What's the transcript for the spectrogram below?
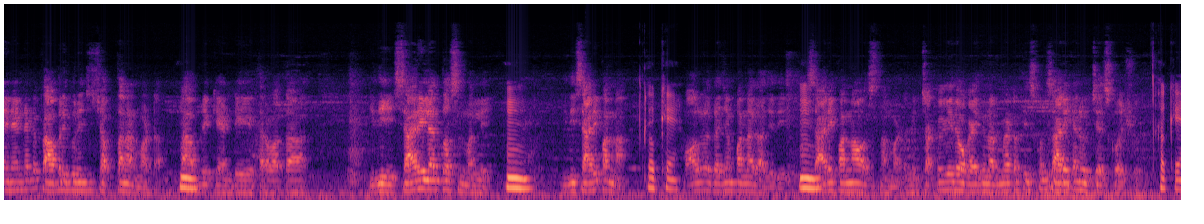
నేను ఏంటంటే ఫ్యాబ్రిక్ గురించి చెప్తాను అనమాట ఫ్యాబ్రిక్ ఏంటి? తర్వాత ఇది శారీ లెంత్ వస్తుంది మళ్ళీ. మ్మ్. ఇది శారీ పన్నా. ఓకే మామూలుగా గజం పన్నా కాదు ఇది. Hmm. శారీ పన్నా వస్తుంది అనమాట మీరు చక్కగా ఇది ఒక ఐదున్నర మీటర్ తీసుకొని శారీ కానీ యూజ్ చేసుకోవచ్చు. ఓకే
